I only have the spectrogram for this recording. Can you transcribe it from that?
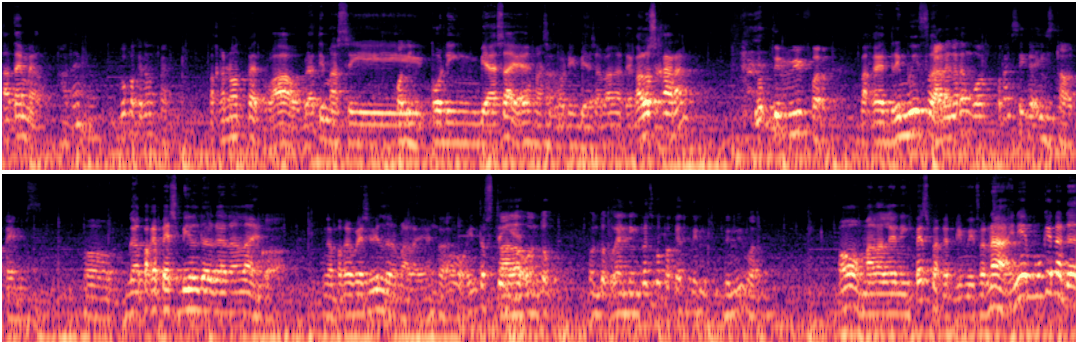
HTML. HTML, gue pakai Notepad. Pakai Notepad. Wow, berarti masih Coding. coding, biasa ya, masih Hmm. coding biasa banget ya. Kalau sekarang Dreamweaver. pakai Dreamweaver. Kadang-kadang WordPress juga install Themes. Oh, nggak pakai Page Builder dan lain-lain. Nggak pakai Page Builder malah ya. Enggak. Oh, interesting Kalau ya. untuk untuk landing page gue pakai Dream- Dreamweaver. Oh, malah landing page pakai Dreamweaver. Nah, ini mungkin ada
